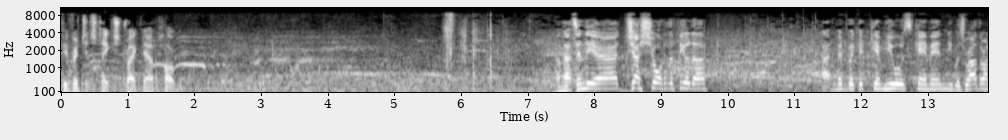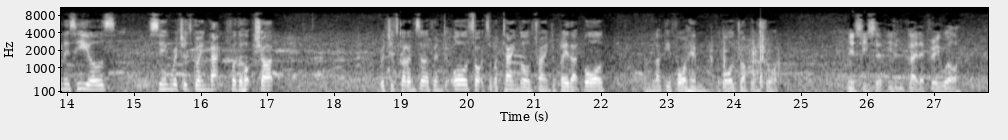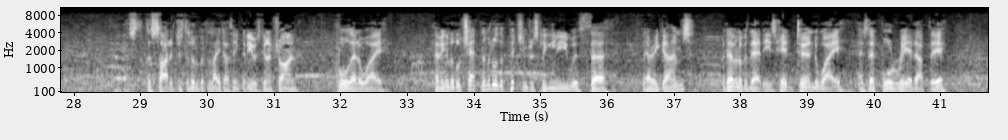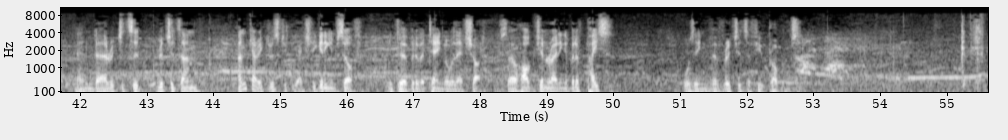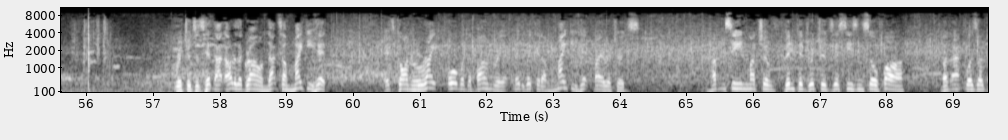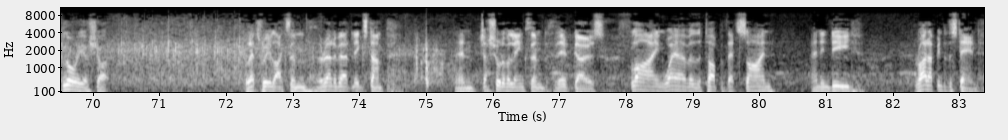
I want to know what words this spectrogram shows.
Viv Richards takes strike now to Hogg. And that's in the air, just short of the fielder. At mid-wicket, Kim Hughes came in. He was rather on his heels, seeing Richards going back for the hook shot. Richards got himself into all sorts of a tangle trying to play that ball. And lucky for him, the ball dropping short. Yes, he certainly didn't play that very well. Decided just a little bit late, I think, that he was going to try and pull that away. Having a little chat in the middle of the pitch, interestingly, with uh, Larry Gomes. But have a look at that. His head turned away as that ball reared up there. And uh, Richards, Richards un, uncharacteristically actually getting himself into a bit of a tangle with that shot. So Hogg generating a bit of pace, causing Viv Richards a few problems. Richards has hit that out of the ground. That's a mighty hit. It's gone right over the boundary at mid-wicket. A mighty hit by Richards. Haven't seen much of vintage Richards this season so far, but that was a glorious shot. Well, that's where he likes them, around about leg stump. And just short of a length, and there it goes. Flying way over the top of that sign, and indeed, right up into the stand.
